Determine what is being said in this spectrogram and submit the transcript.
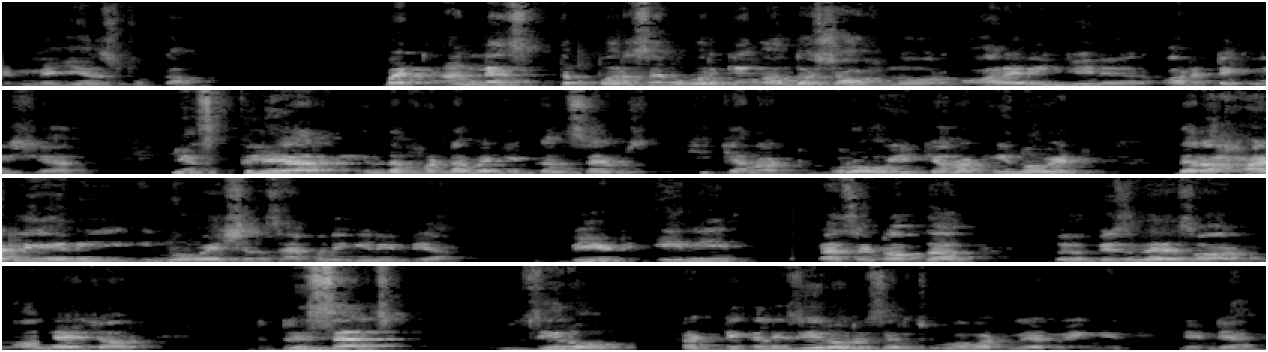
in the years to come. But unless the person working on the shop floor or an engineer or a technician he is clear in the fundamental concepts, he cannot grow, he cannot innovate there are hardly any innovations happening in India, be it any facet of the, business or knowledge or research, zero, practically zero research over what we are doing in India.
